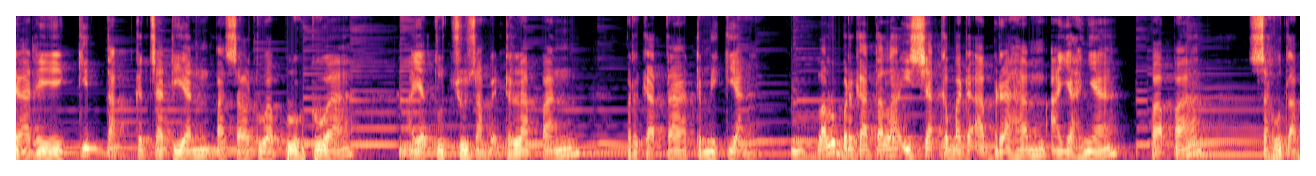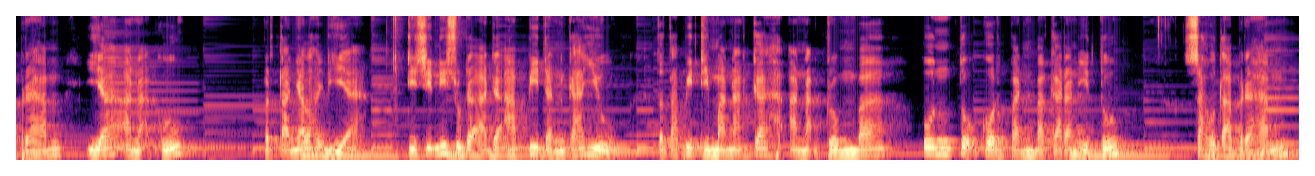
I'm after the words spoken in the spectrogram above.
dari kitab Kejadian pasal 22 ayat 7 sampai 8 berkata demikian. Lalu berkatalah Ishak kepada Abraham ayahnya, "Bapa," sahut Abraham, "Ya anakku." Bertanyalah dia, "Di sini sudah ada api dan kayu, tetapi di manakah anak domba untuk korban bakaran itu?" Sahut Abraham,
